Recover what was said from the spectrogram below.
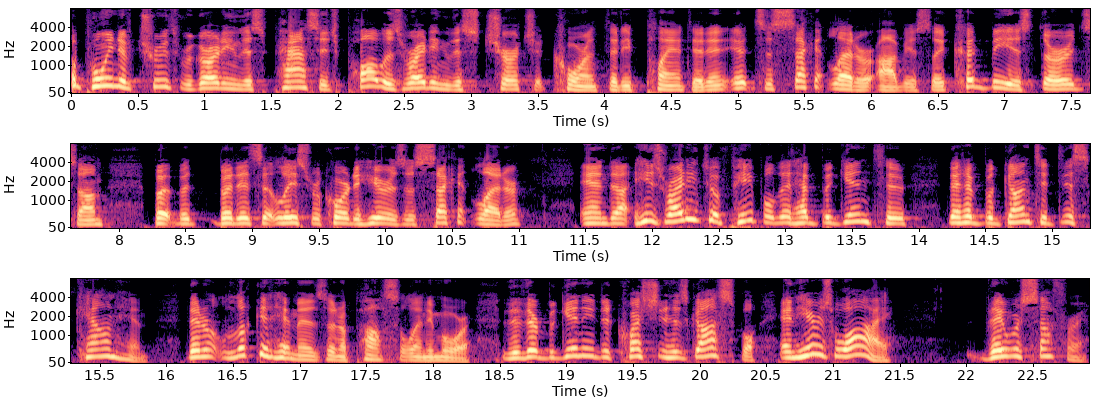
a point of truth regarding this passage Paul was writing this church at Corinth that he planted, and it's a second letter, obviously. It could be his third, some, but, but, but it's at least recorded here as a second letter. And uh, he's writing to a people that have, begin to, that have begun to discount him. They don't look at him as an apostle anymore. They're beginning to question his gospel. And here's why they were suffering.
